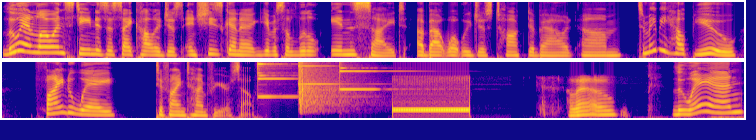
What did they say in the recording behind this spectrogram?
Luann Lowenstein is a psychologist, and she's going to give us a little insight about what we just talked about um, to maybe help you find a way to find time for yourself. Hello. Luann,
